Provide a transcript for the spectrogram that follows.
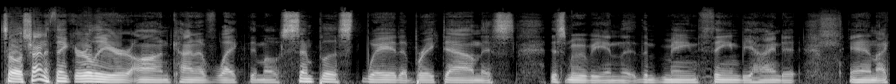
so I was trying to think earlier on kind of like the most simplest way to break down this this movie and the the main theme behind it, and I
